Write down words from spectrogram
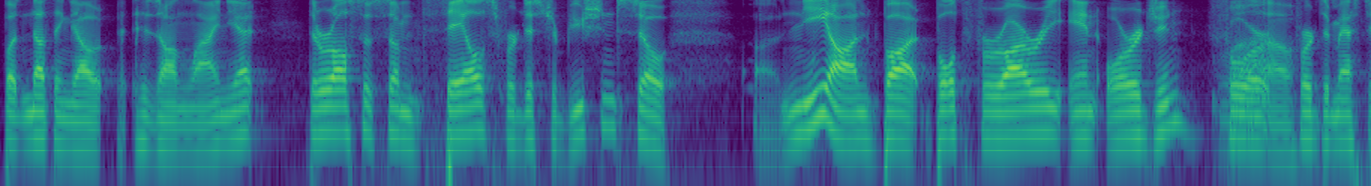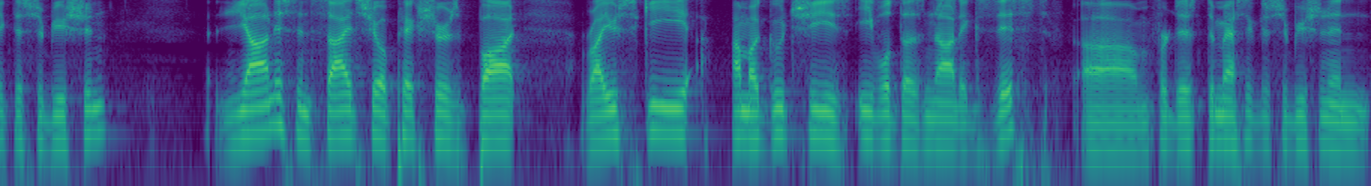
but nothing out is online yet. There were also some sales for distribution. So uh, Neon bought both Ferrari and Origin for Wow. for domestic distribution. Janus and Sideshow Pictures bought Ryusuke Hamaguchi's Evil Does Not Exist um, for dis- domestic distribution, and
